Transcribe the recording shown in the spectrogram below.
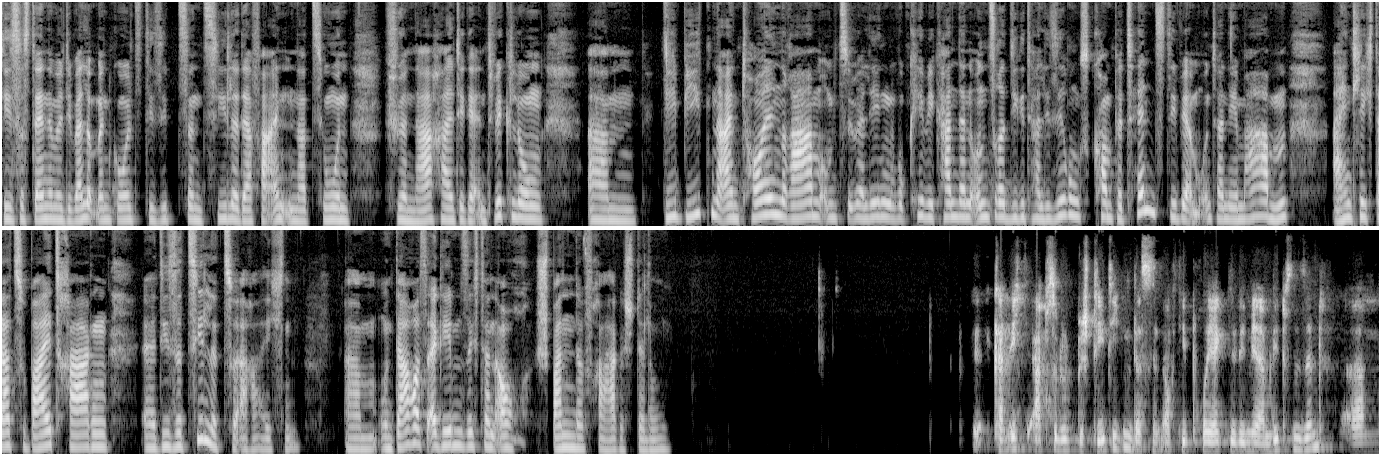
Die Sustainable Development Goals, die 17 Ziele der Vereinten Nationen für nachhaltige Entwicklung. Ähm, die bieten einen tollen Rahmen, um zu überlegen, okay, wie kann denn unsere Digitalisierungskompetenz, die wir im Unternehmen haben, eigentlich dazu beitragen, äh, diese Ziele zu erreichen? Ähm, und daraus ergeben sich dann auch spannende Fragestellungen. Kann ich absolut bestätigen. Das sind auch die Projekte, die mir am liebsten sind. Ähm,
